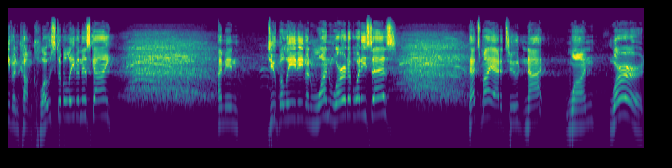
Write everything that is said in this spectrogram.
even come close to believing this guy? I mean, do you believe even one word of what he says? That's my attitude. Not one word.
